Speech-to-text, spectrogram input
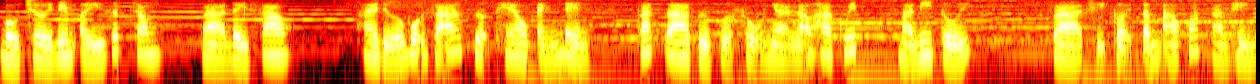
Bầu trời đêm ấy rất trong và đầy sao. Hai đứa vội vã dựa theo ánh đèn phát ra từ cửa sổ nhà lão Hagrid mà đi tới và chỉ cởi tấm áo khoác tàn hình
